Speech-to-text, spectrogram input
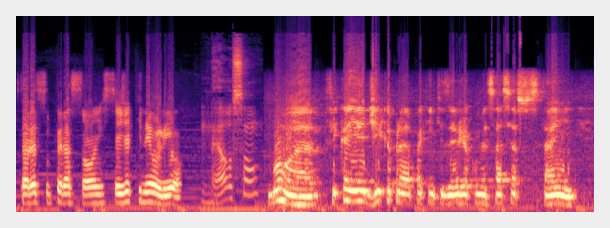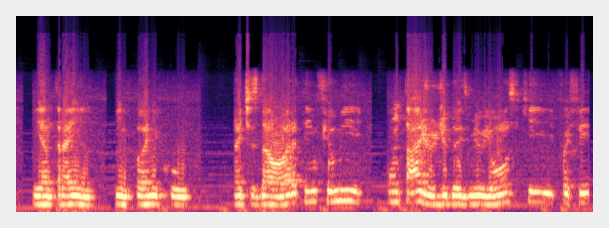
História de superações, seja que nem o Leon. Nelson. Bom, é, fica aí a dica pra pra quem quiser já começar a se assustar e, e entrar em, em pânico antes da hora. Tem o filme Contágio de 2011 que foi feito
